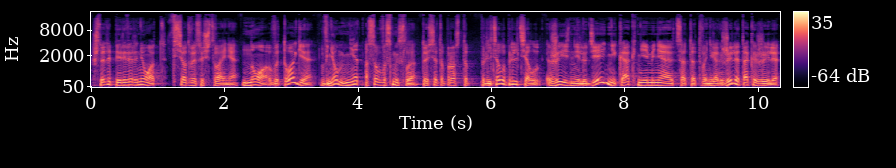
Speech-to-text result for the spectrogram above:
что это перевернет все твое существование. Но в итоге в нем нет особого смысла. То есть это просто прилетел и прилетел. Жизни людей никак не меняются от этого. Они как жили, так и жили.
